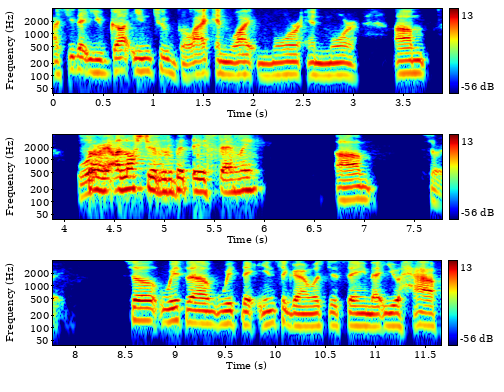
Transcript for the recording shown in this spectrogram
I see that you got into black and white more and more. Um, what, sorry, I lost you a little bit there, Stanley. Um, sorry. So with uh, with the Instagram, I was just saying that you have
